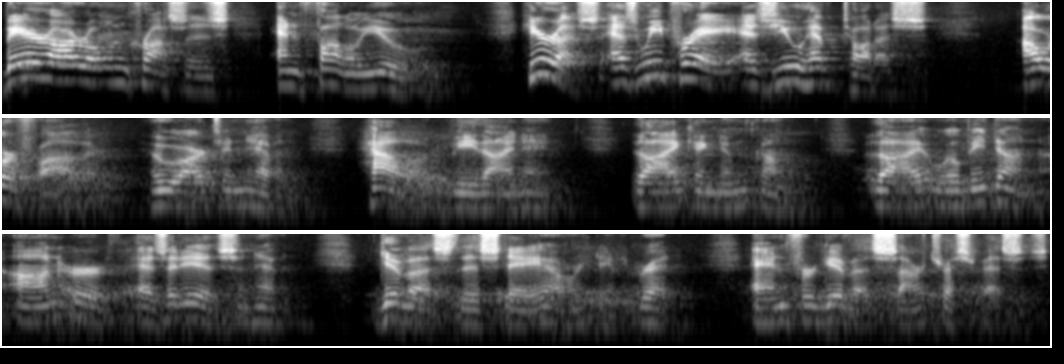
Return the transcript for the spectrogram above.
bear our own crosses, and follow you. Hear us as we pray as you have taught us. Our Father, who art in heaven, hallowed be thy name. Thy kingdom come, thy will be done on earth as it is in heaven. Give us this day our daily bread and forgive us our trespasses,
